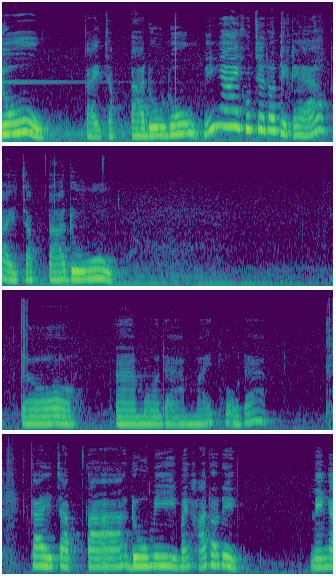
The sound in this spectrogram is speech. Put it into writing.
ดู ไก่จับตาดูดู นี่ไงคุณเจอตัวเด็กแล้ว ไก่จับตาดูดออามอดามไม้โทดาบไก่จับตาดูมีอีกไหมคะดอเด็กนี่ไง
